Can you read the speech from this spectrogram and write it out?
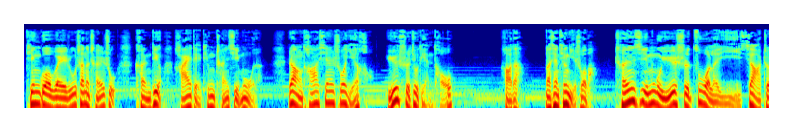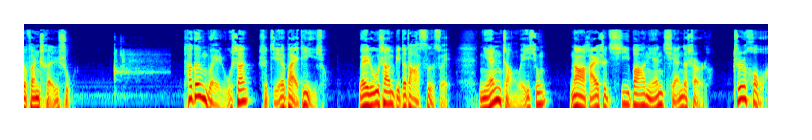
听过韦如山的陈述，肯定还得听陈细木的，让他先说也好，于是就点头：“好的。”那先听你说吧。陈细木于是做了以下这番陈述：他跟韦如山是结拜弟兄，韦如山比他大四岁，年长为兄，那还是七八年前的事儿了。之后啊，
